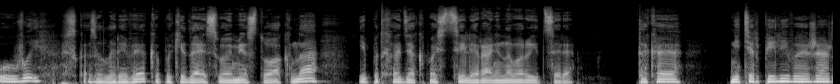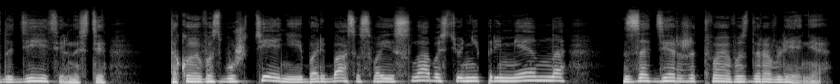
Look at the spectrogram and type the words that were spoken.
«Увы», — сказала Ревека, покидая свое место у окна и подходя к постели раненого рыцаря. «Такая нетерпеливая жажда деятельности, такое возбуждение и борьба со своей слабостью непременно задержит твое выздоровление.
